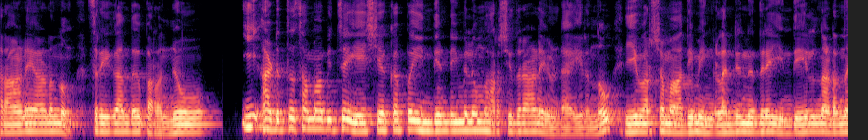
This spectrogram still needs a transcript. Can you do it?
റാണയാണെന്നും ശ്രീകാന്ത് പറഞ്ഞു. ഈ അടുത്ത് സമാപിച്ച ഏഷ്യ കപ്പ് ഇന്ത്യൻ ടീമിലും ഹർഷിത് റാണയുണ്ടായിരുന്നു ഈ വർഷം ആദ്യം ഇംഗ്ലണ്ടിനെതിരെ ഇന്ത്യയിൽ നടന്ന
